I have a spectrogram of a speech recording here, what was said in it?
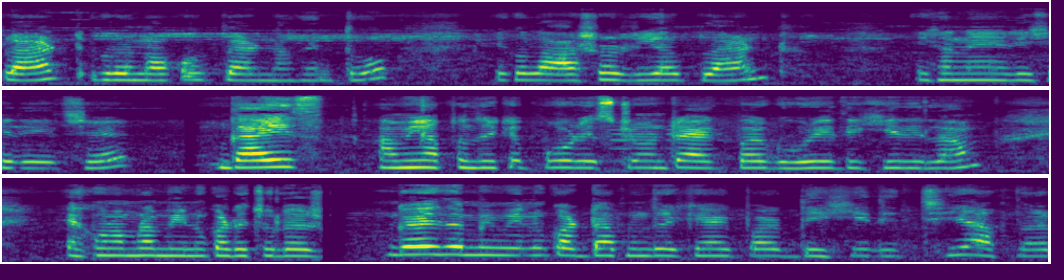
প্লান্ট এগুলো নকল প্লান্ট না কিন্তু। এগুলো আসল রিয়েল প্লান্ট এখানে রেখে দিয়েছে। গাইস আমি আপনাদেরকে পুরো রেস্টুরেন্টটা একবার ঘুরিয়ে দেখিয়ে দিলাম। এখন আমরা মেনু কার্ডে চলে আসব। গাইজ আমি মেনু কার্ডটা আপনাদেরকে একবার দেখিয়ে দিচ্ছি। আপনারা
